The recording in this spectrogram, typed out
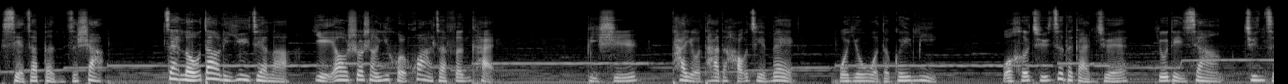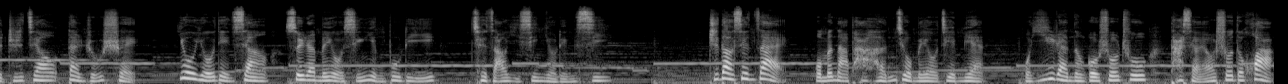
写在本子上。在楼道里遇见了，也要说上一会儿话再分开。彼时，她有她的好姐妹，我有我的闺蜜。我和橘子的感觉有点像君子之交淡如水，又有点像虽然没有形影不离，却早已心有灵犀。直到现在，我们哪怕很久没有见面，我依然能够说出她想要说的话，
